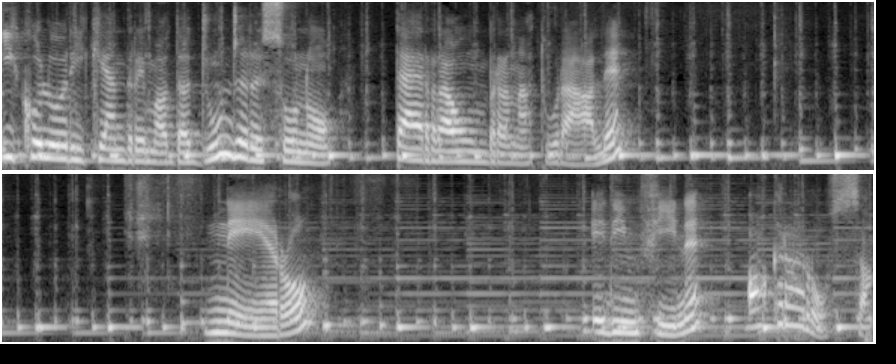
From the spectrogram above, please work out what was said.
I colori che andremo ad aggiungere sono terra ombra naturale, nero ed infine ocra rossa.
